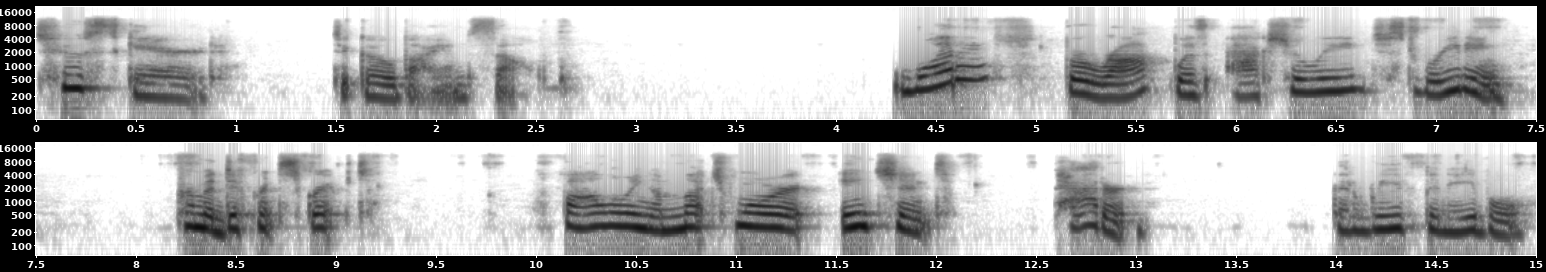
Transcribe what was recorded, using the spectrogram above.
Too scared to go by himself. What if Barak was actually just reading from a different script, following a much more ancient pattern than we've been able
